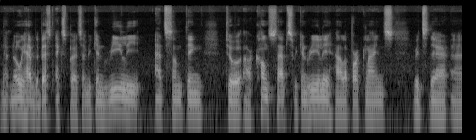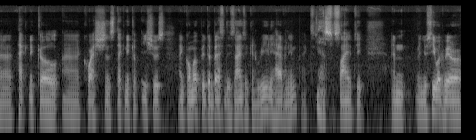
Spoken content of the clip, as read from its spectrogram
no, no, we have the best experts, and we can really add something to our concepts. We can really help our clients with their uh, technical uh, questions, technical issues, and come up with the best designs that can really have an impact in Yes. society. And when you see what we're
